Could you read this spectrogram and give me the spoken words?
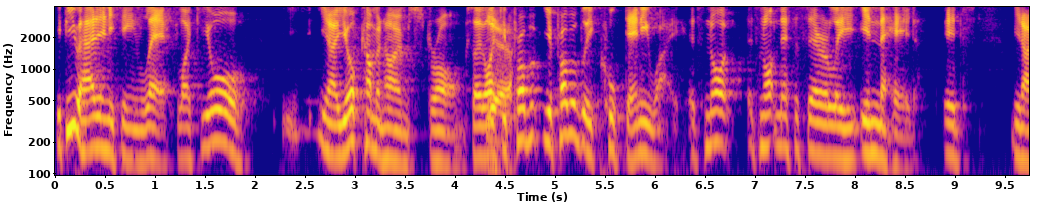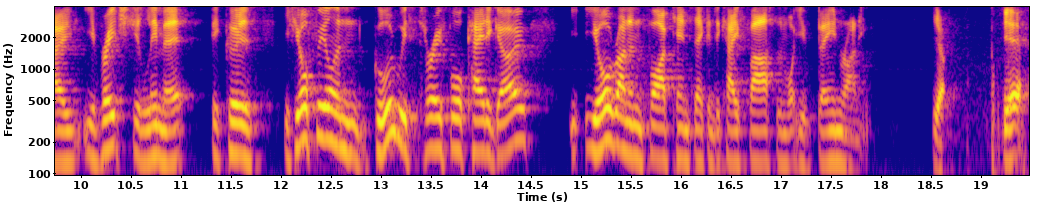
if you had anything left, like you're you know you're coming home strong so like yeah. you're probably you're probably cooked anyway it's not it's not necessarily in the head it's you know you've reached your limit because if you're feeling good with three, four k to go, you're running five, ten seconds a k faster than what you've been running. Yeah, yeah,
